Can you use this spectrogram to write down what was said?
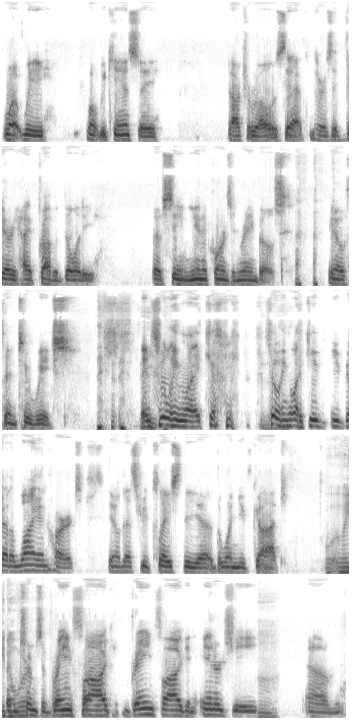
what we what we can say, Doctor Rall, is that there is a very high probability of seeing unicorns and rainbows, you know, within two weeks. and feeling like feeling like you've, you've got a lion heart you know that's replaced the uh, the one you've got Well, you know, in terms of brain fog brain fog and energy Mm. um,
